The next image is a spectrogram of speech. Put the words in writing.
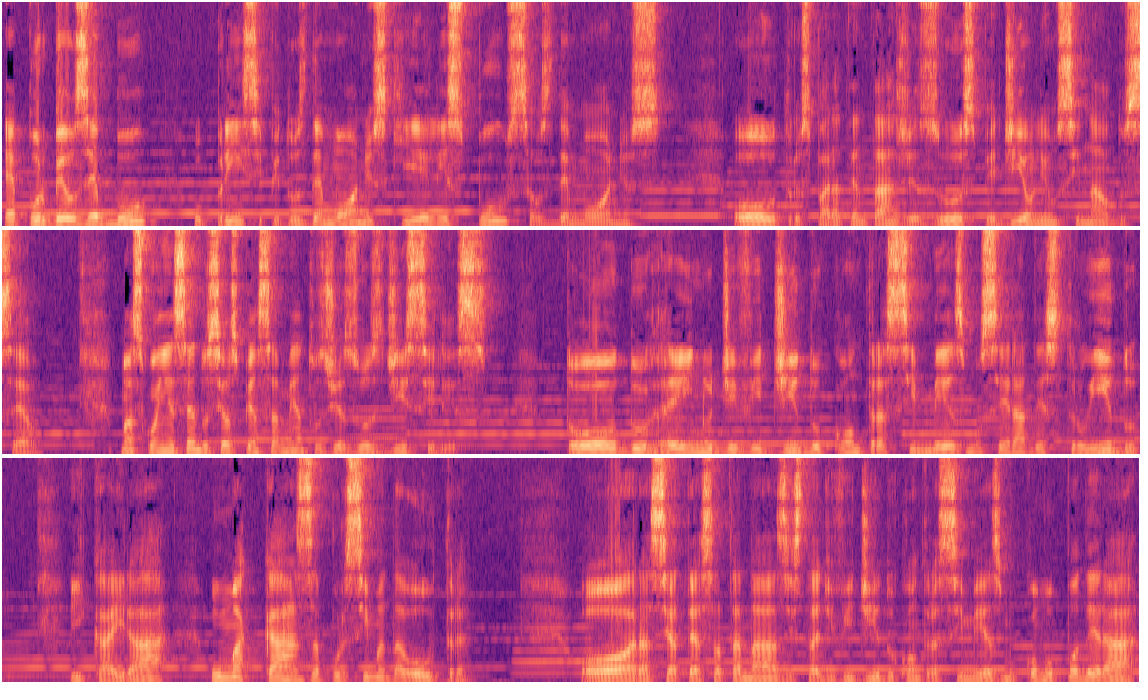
é por Beuzebu, o príncipe dos demônios, que ele expulsa os demônios. Outros, para tentar Jesus, pediam-lhe um sinal do céu. Mas conhecendo seus pensamentos, Jesus disse-lhes: Todo reino dividido contra si mesmo será destruído, e cairá uma casa por cima da outra. Ora, se até Satanás está dividido contra si mesmo, como poderá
